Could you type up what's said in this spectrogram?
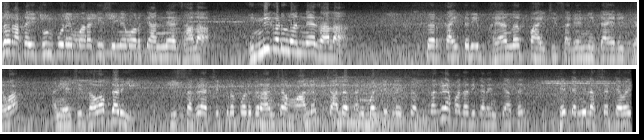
जर आता इथून पुढे मराठी सिनेमावरती अन्याय झाला हिंदीकडून अन्याय झाला तर काहीतरी भयानक पाहायची सगळ्यांनी तयारी ठेवा आणि ह्याची जबाबदारी ही सगळ्या चित्रपटगृहांच्या मालक चालक आणि मल्टिप्लेक्सच्या सगळ्या पदाधिकाऱ्यांची असेल हे त्यांनी लक्षात ठेवायचं.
